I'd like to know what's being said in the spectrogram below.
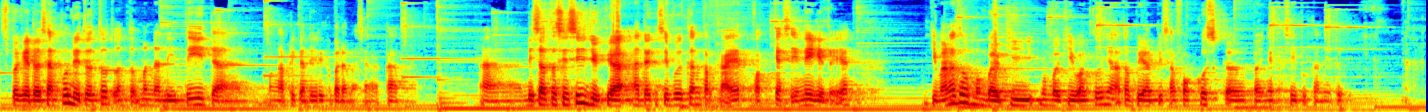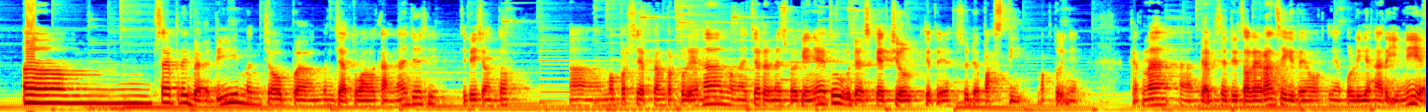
Sebagai dosen pun dituntut untuk meneliti dan mengabdikan diri kepada masyarakat. Nah, di satu sisi juga ada kesibukan terkait podcast ini gitu ya. Gimana tuh membagi membagi waktunya atau biar bisa fokus ke banyak kesibukan itu. Um, saya pribadi mencoba menjadwalkan aja sih. Jadi contoh uh, mempersiapkan perkuliahan, mengajar dan lain sebagainya itu udah schedule gitu ya, sudah pasti waktunya. Karena uh, nggak bisa ditoleransi gitu ya waktunya kuliah hari ini ya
